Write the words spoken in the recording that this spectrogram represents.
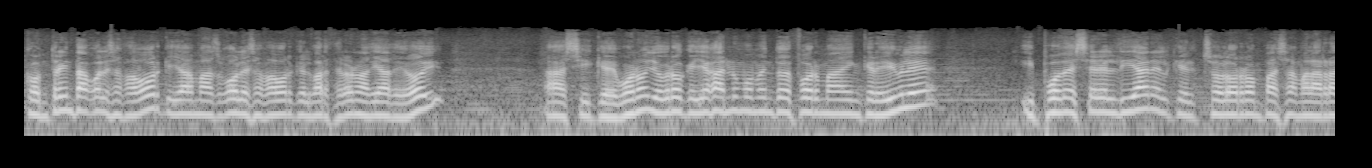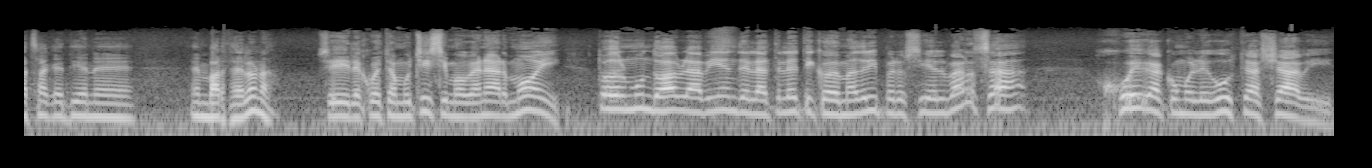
con 30 goles a favor, que lleva más goles a favor que el Barcelona a día de hoy. Así que bueno, yo creo que llega en un momento de forma increíble y puede ser el día en el que el Cholo rompa esa mala racha que tiene en Barcelona. Sí, le cuesta muchísimo ganar. Moy, todo el mundo habla bien del Atlético de Madrid, pero si el Barça juega como le gusta a Xavi,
